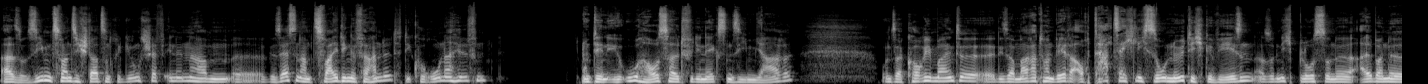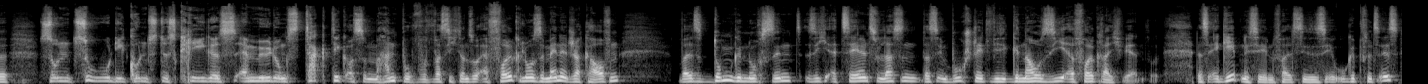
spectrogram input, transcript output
Also 27 Staats- und RegierungschefInnen haben äh, gesessen, haben zwei Dinge verhandelt, die Corona-Hilfen und den EU-Haushalt für die nächsten sieben Jahre. Unser Cory meinte, äh, dieser Marathon wäre auch tatsächlich so nötig gewesen. Also nicht bloß so eine alberne Sun Tzu, die Kunst des Krieges, Ermüdungstaktik aus einem Handbuch, was sich dann so erfolglose Manager kaufen, weil sie dumm genug sind, sich erzählen zu lassen, dass im Buch steht, wie genau sie erfolgreich werden. Das Ergebnis jedenfalls dieses EU-Gipfels ist,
